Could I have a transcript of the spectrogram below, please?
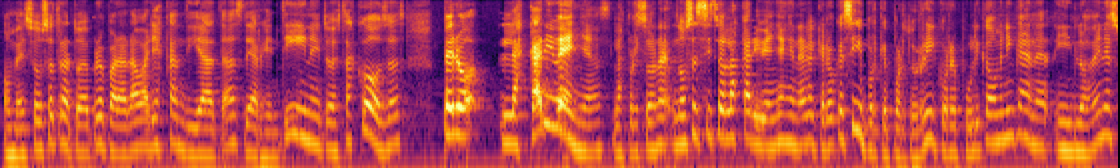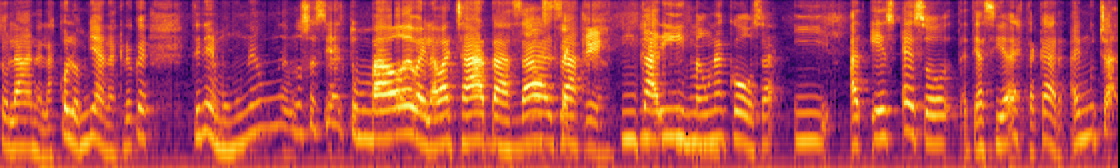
Osmel Sousa trató de preparar a varias candidatas de Argentina y todas estas cosas, pero las caribeñas, las personas, no sé si son las caribeñas en general, creo que sí, porque Puerto Rico, República Dominicana y los venezolanas, las colombianas, creo que tenemos una, una- no sé si el tumbado de bailar bachata, salsa, un carisma, una cosa, y es, eso te hacía destacar. Hay mucha,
